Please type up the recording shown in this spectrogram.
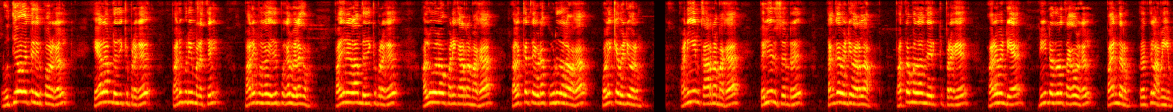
உத்தியோகத்தில் இருப்பவர்கள் ஏழாம் தேதிக்கு பிறகு பணிபுரியும் இடத்தில் மறைமுக எதிர்ப்புகள் விலகும். பதினேழாம் தேதிக்கு பிறகு அலுவலக பணி காரணமாக வழக்கத்தை விட கூடுதலாக உழைக்க வேண்டி வரும். பணியின் காரணமாக வெளியூர் சென்று தங்க வேண்டி வரலாம். பத்தொன்பதாம் தேதிக்கு பிறகு வரவேண்டிய நீண்ட தூர தகவல்கள் பயன் தரும் விதத்தில் அமையும்.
